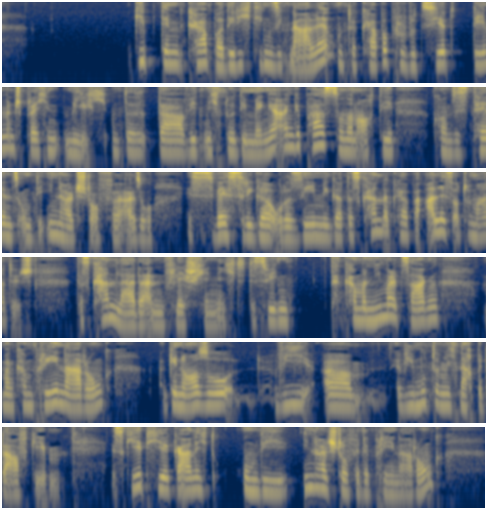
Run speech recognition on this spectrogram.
gibt dem Körper die richtigen Signale und der Körper produziert dementsprechend Milch. Und da, da, wird nicht nur die Menge angepasst, sondern auch die Konsistenz und die Inhaltsstoffe. Also ist es wässriger oder sämiger. Das kann der Körper alles automatisch. Das kann leider ein Fläschchen nicht. Deswegen kann man niemals sagen, man kann Pränahrung genauso wie, ähm, wie Muttermilch nach Bedarf geben. Es geht hier gar nicht um die Inhaltsstoffe der Pränahrung,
